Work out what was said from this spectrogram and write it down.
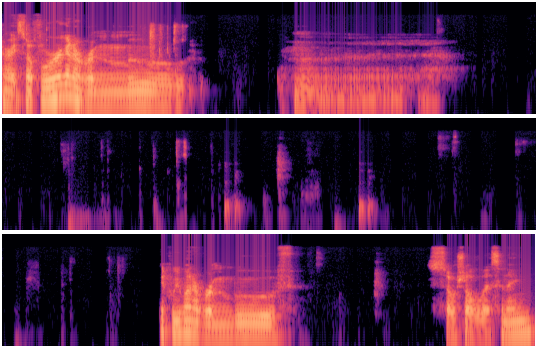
All right, so if we're gonna remove, hmm, if we want to remove social listening,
